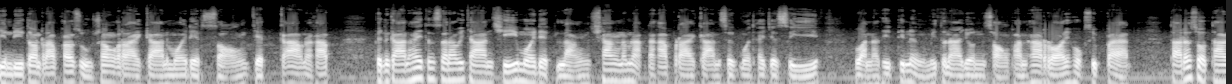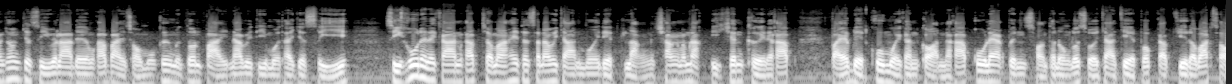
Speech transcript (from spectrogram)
ยินดีต้อนรับเข้าสู่ช่องรายการมวยเด็ด 279 นะครับ เป็นการให้ทัศนวิจารณ์ชี้มวยเด็ดหลังช่างน้ำหนักนะครับ รายการศึกมวยไทยเจ็ดสี วันอาทิตย์ที่ 1 มิถุนายน 2568 ถ่ายทอดสดทางช่องเจ็ดสีเวลาเดิมครับบ่าย2โมงครึ่งเป็นต้นไปหน้าเวทีมวยไทยเจ็ดสีสี่คู่ในรายการครับจะมาให้ทัศนวิจารณ์มวยเด็ดหลังช่างน้ำหนักอีกเช่นเคยนะครับไปอัปเดตคู่มวยกันก่อนนะครับคู่แรกเป็นสอนธนงรถสวยจ่าเจตพบกับจีรวัตรสอ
